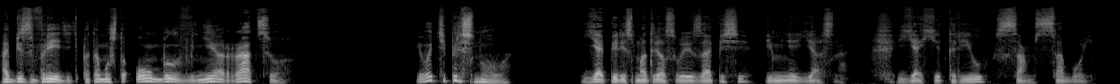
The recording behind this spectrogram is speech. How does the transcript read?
обезвредить, потому что он был вне рацио. И вот теперь снова. Я пересмотрел свои записи, и мне ясно. Я хитрил сам с собой.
